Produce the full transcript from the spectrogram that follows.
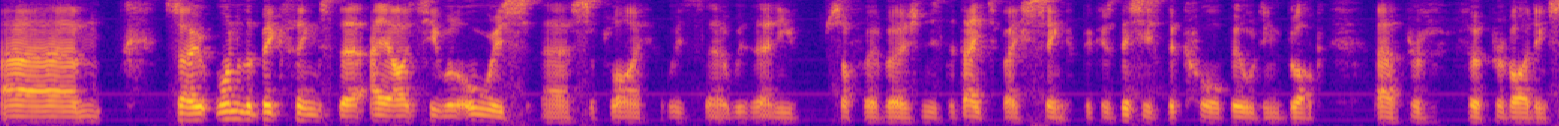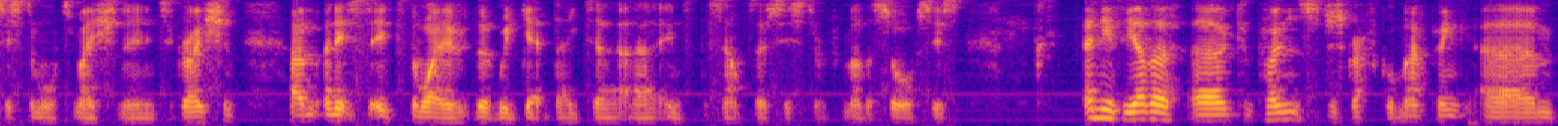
Um, so one of the big things that AIT will always uh, supply with uh, with any software version is the database sync because this is the core building block uh, pro for providing system automation and integration um, and it's it's the way that we get data uh, into the Salto system from other sources. Any of the other uh, components such as graphical mapping um,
